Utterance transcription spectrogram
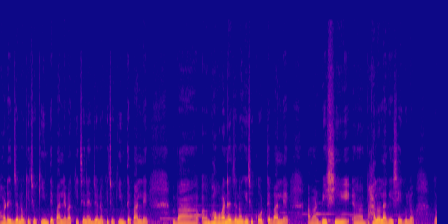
ঘরের জন্য কিছু কিনতে পারলে বা কিচেনের জন্য কিছু কিনতে পারলে বা ভগবানের জন্য কিছু করতে পারলে আমার বেশি ভালো লাগে সেগুলো। তো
